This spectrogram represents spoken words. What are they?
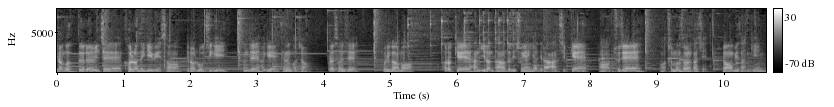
런 것들을 이제 걸러내기 위해서 이런 로직이 존재하게 되는 거죠. 그래서 이제 우리가 뭐 그렇게 한 이런 단어들이 중요한 게 아니라 쉽게 어, 주제에 어, 전문성을 가진 경험이 담긴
